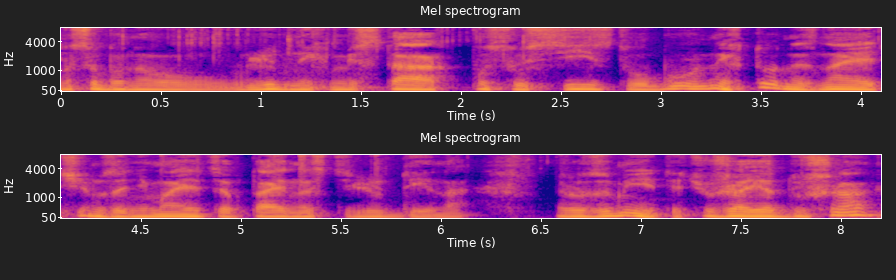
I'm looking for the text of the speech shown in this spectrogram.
особливо в людних містах, по сусідству, бо ніхто не знає, чим займається в тайності людина. Розумієте, чужая душа,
